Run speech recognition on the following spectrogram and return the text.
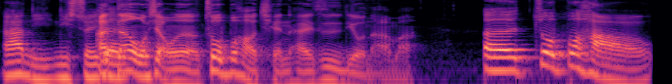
啊，你你随着，但我想问，做不好钱还是有拿吗？呃，做不好。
